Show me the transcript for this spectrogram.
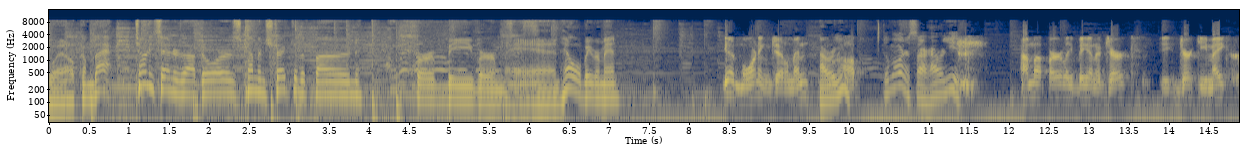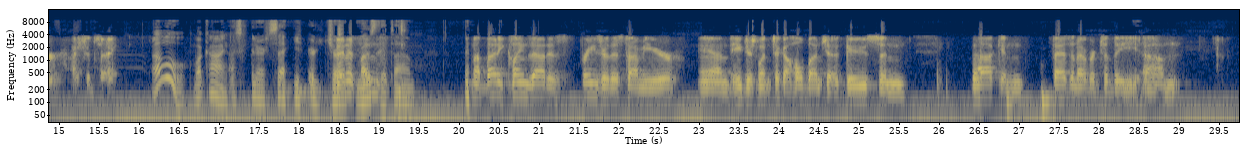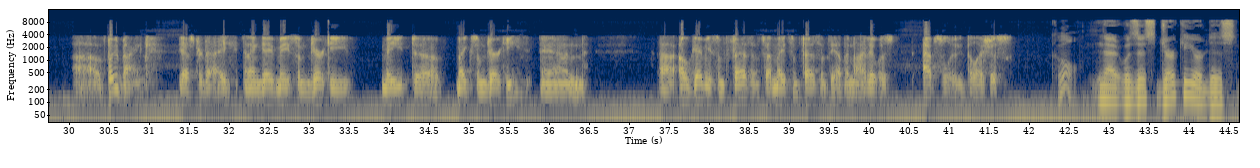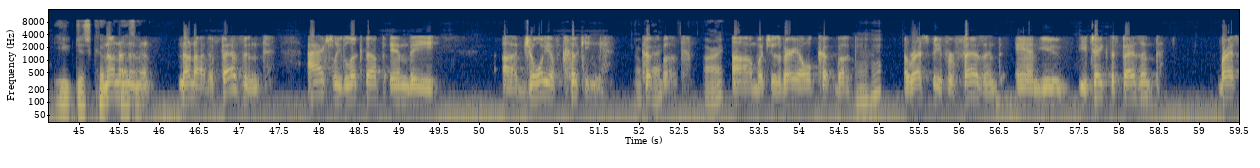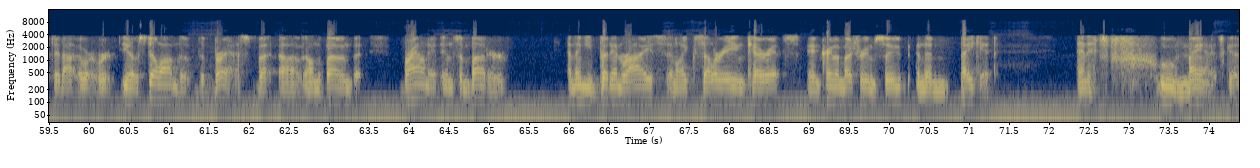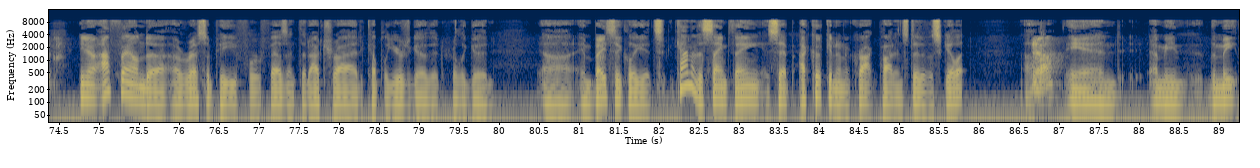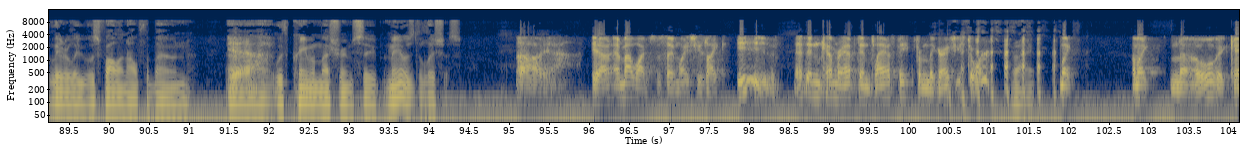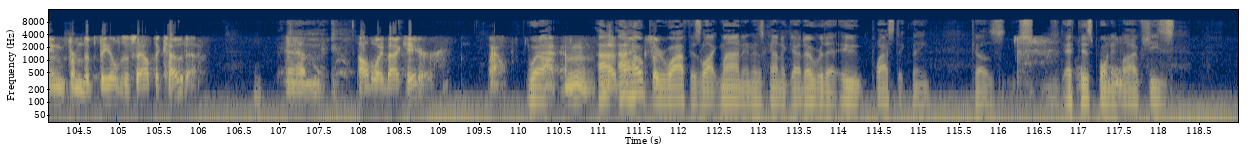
Welcome back. Tony Sanders Outdoors coming straight to the phone for Beaverman. Hello, Beaverman. Good morning, gentlemen. How are you? Rob. Good morning, sir. How are you? I'm up early being a jerk, jerky maker, I should say. Oh, what kind? I was going to say you're a jerk Venison. most of the time. My buddy cleans out his freezer this time of year, and he just went and took a whole bunch of goose and duck and pheasant over to the um, uh, food bank yesterday, and then gave me some jerky meat to make some jerky, and uh, oh, gave me some pheasants. I made some pheasant the other night. It was absolutely delicious. Cool. No, was this jerky or just you just cooked? No, no, no, pheasant? no, no, no. The pheasant, I actually looked up in the uh, Joy of Cooking Okay. cookbook, All right. um, which is a very old cookbook, a recipe for pheasant, and you you take the pheasant breasted out, or, or you know still on the the breast, but uh, on the bone, but brown it in some butter, and then you put in rice and like celery and carrots and cream of mushroom soup, and then bake it, and it's ooh man, it's good. You know, I found a, a recipe for pheasant that I tried a couple of years ago that's really good. Uh, and basically, it's kind of the same thing, except I cook it in a crock pot instead of a skillet. Uh, Yeah. And, I mean, the meat literally was falling off the bone. Yeah. Uh, with cream of mushroom soup. I mean, it was delicious. Oh yeah, yeah. And my wife's the same way. She's like, "Ew, that didn't come wrapped in plastic from the grocery store." Right. I'm like, I'm like, no, it came from the fields of South Dakota, and all the way back here. Wow. Well, I, mm, no I hope So- your wife is like mine and has kind of got over that ooh plastic thing, because at this point in life she's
